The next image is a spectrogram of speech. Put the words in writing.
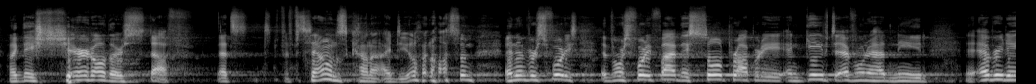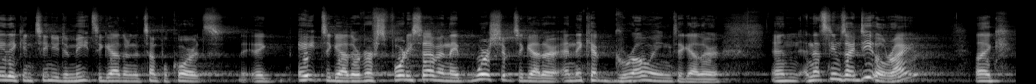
Like they shared all their stuff. That sounds kind of ideal and awesome. And then verse 40, verse 45, they sold property and gave to everyone who had need. Every day they continued to meet together in the temple courts. They ate together. Verse 47, they worshiped together and they kept growing together. And, and that seems ideal, right? Like,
